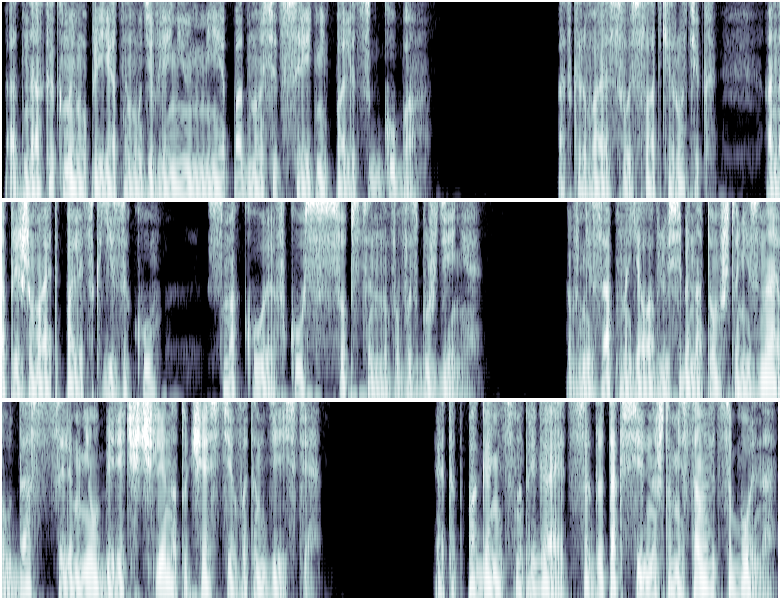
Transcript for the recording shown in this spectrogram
Однако, к моему приятному удивлению, Мия подносит средний палец к губам. Открывая свой сладкий ротик, она прижимает палец к языку, смакуя вкус собственного возбуждения. Внезапно я ловлю себя на том, что не знаю, удастся ли мне уберечь член от участия в этом действии. Этот поганец напрягается, да так сильно, что мне становится больно.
